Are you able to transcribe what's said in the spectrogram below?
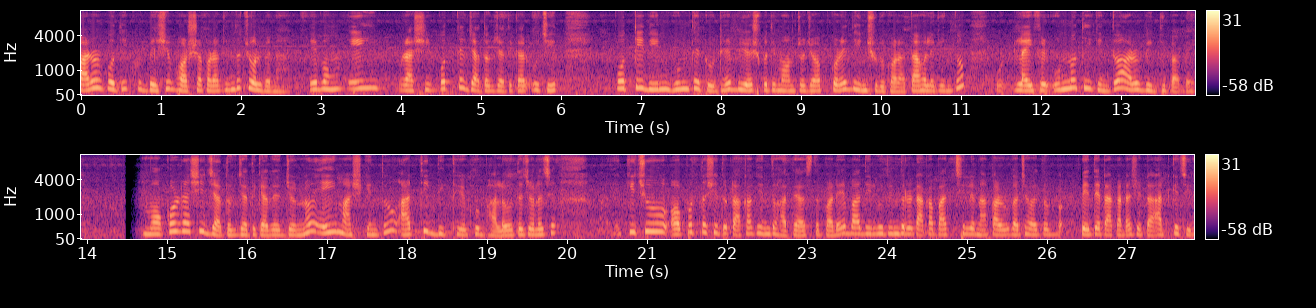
কারোর প্রতি খুব বেশি ভরসা করা কিন্তু চলবে না এবং এই রাশির প্রত্যেক জাতক জাতিকার উচিত প্রতিদিন ঘুম থেকে উঠে বৃহস্পতি মন্ত্র জপ করে দিন শুরু করা, তাহলে কিন্তু লাইফের উন্নতি কিন্তু আরও বৃদ্ধি পাবে। মকর রাশির জাতক জাতিকাদের জন্য এই মাস কিন্তু আর্থিক দিক থেকে খুব ভালো হতে চলেছে। কিছু অপ্রত্যাশিত টাকা কিন্তু হাতে আসতে পারে বা দীর্ঘদিন ধরে টাকা পাচ্ছিলে না, কারোর কাছে হয়তো পেতে টাকাটা সেটা আটকে ছিল,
